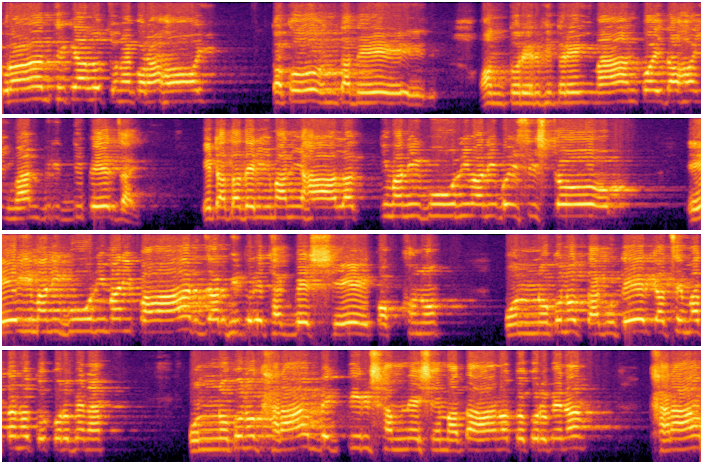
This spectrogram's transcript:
কোরআন থেকে আলোচনা করা হয়, তখন তাদের অন্তরের ভিতরে ইমান পয়দা হয় ইমান বৃদ্ধি পেয়ে যায়। এটা তাদের ইমানি হালাত, ইমানি গুণ, ইমানি বৈশিষ্ট্য। এই ইমানি গুণ, ইমানি পাওয়ার যার ভিতরে থাকবে সে কখনো অন্য কোন তাগুতের কাছে মাথা নত করবে না। অন্য কোন খারাপ ব্যক্তির সামনে সে মাথা নত করবে না। খারাপ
